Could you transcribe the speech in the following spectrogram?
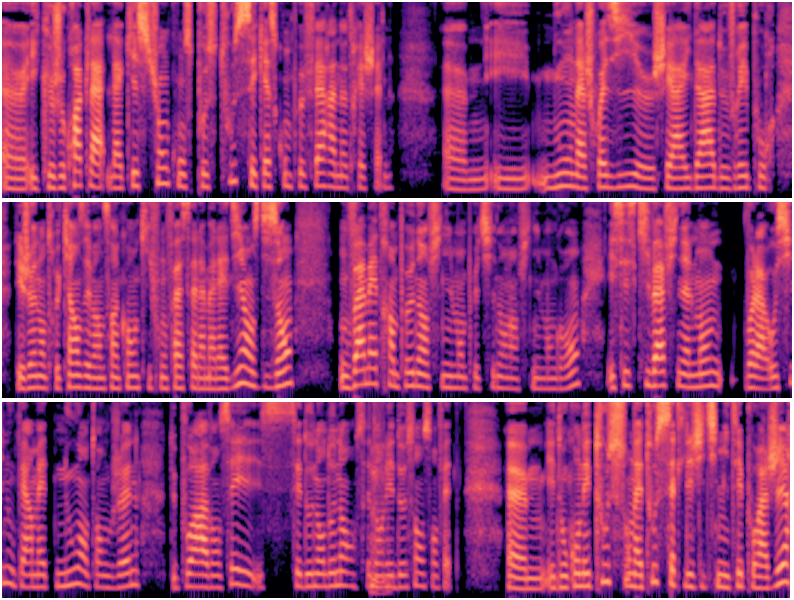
euh, et que je crois que la, la question qu'on se pose tous, c'est qu'est-ce qu'on peut faire à notre échelle? Euh, et nous, on a choisi euh, chez AIDA d'œuvrer pour les jeunes entre 15 et 25 ans qui font face à la maladie en se disant on va mettre un peu d'infiniment petit dans l'infiniment grand. Et c'est ce qui va finalement voilà aussi nous permettre nous en tant que jeunes de pouvoir avancer. C'est donnant donnant c'est dans mmh. les deux sens en fait. Euh, et donc on est tous on a tous cette légitimité pour agir.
